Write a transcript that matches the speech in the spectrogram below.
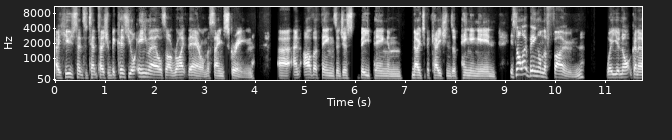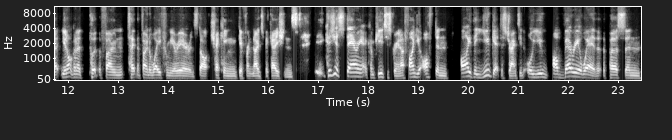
a huge sense of temptation because your emails are right there on the same screen. Uh, and other things are just beeping and notifications are pinging in. It's not like being on the phone where you're not gonna you're not gonna put the phone take the phone away from your ear and start checking different notifications. Because you're staring at a computer screen i find you often either you get distracted or you are very aware that the person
